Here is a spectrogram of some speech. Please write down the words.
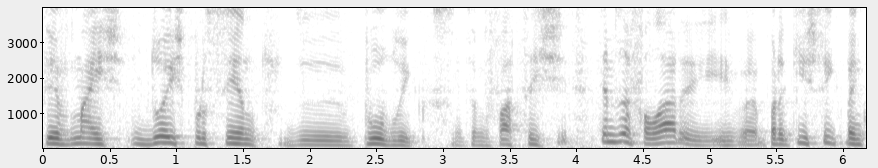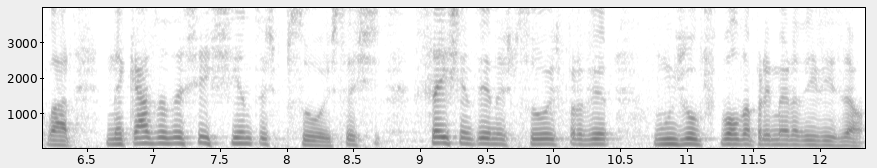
teve mais 2% de público, estamos a falar, de 600, estamos a falar, e para que isto fique bem claro, na casa das 600 pessoas, 6, 6 centenas de pessoas para ver um jogo de futebol da primeira divisão.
